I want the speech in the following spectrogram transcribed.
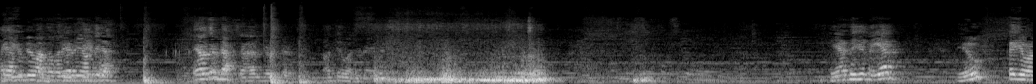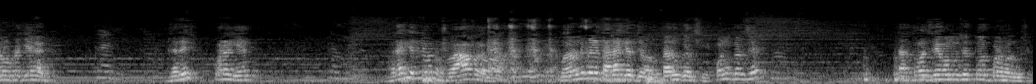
અહીં આપણે બે વાતો કરી અહીં આવતી જા. અહીં આવતી બેટા આવતી બાજુ તૈયાર થઈ ગયા તૈયાર? એવું? કઈ જવાનું આપણે ઘેર ઘરે? કોના ઘેર? મારા ઘેર જવાનું? વાહ વાહ વાહ. મારું નહીં તારા ઘેર જવાનું. તારું ઘર છે. કોનું ઘર છે? તાર તો જ રહેવાનું છે તો જ ભણવાનું છે.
